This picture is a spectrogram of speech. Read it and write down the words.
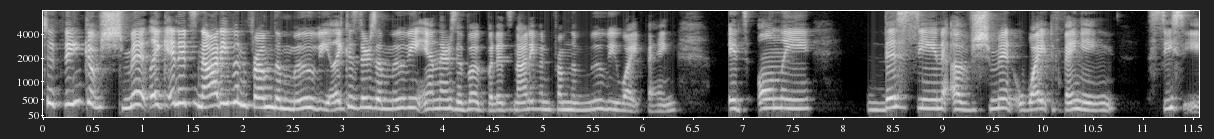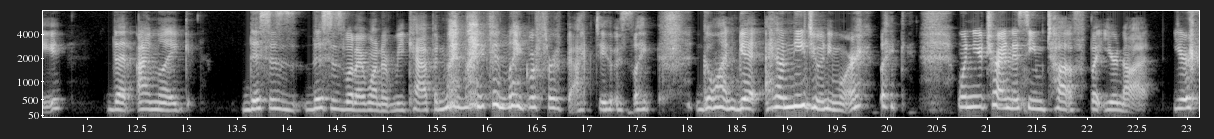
to think of Schmidt. Like, and it's not even from the movie, like, because there's a movie and there's a book, but it's not even from the movie White Fang. It's only this scene of Schmidt white fanging Cece that I'm like, this is this is what I want to recap in my life and like refer back to is like, go on, get. I don't need you anymore. Like when you're trying to seem tough, but you're not. You're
